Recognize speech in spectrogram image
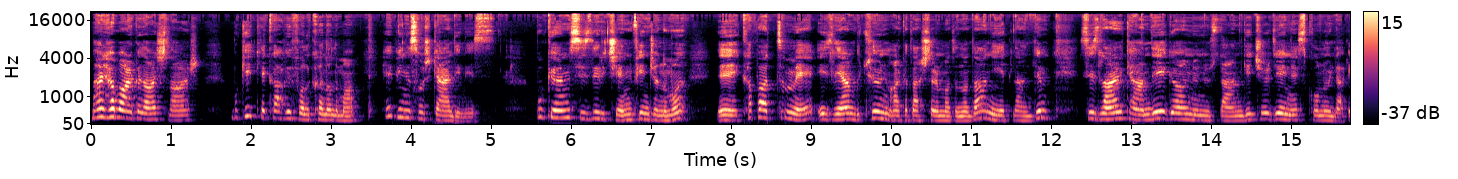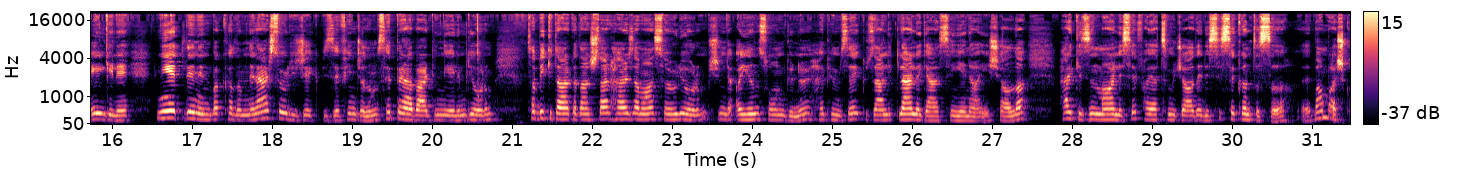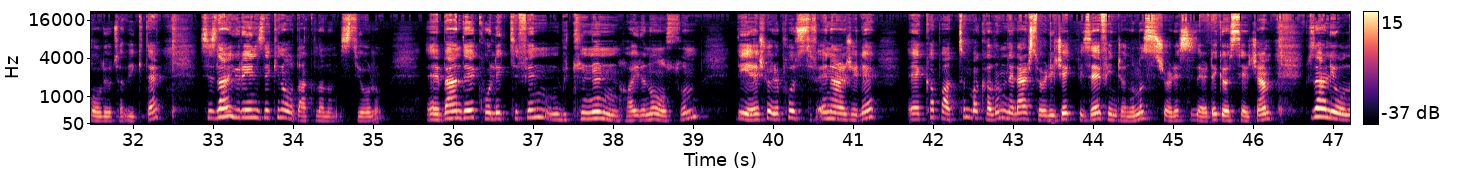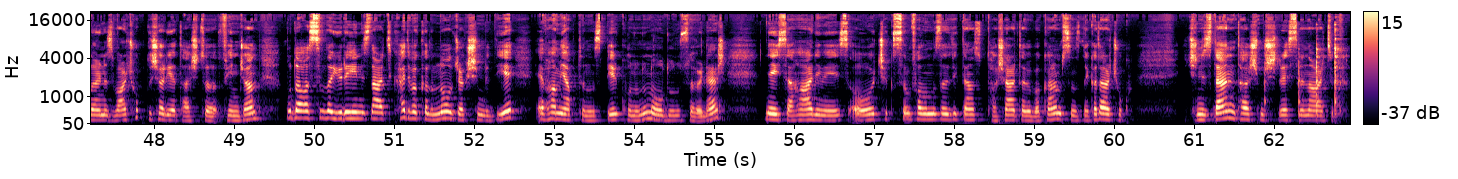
Merhaba arkadaşlar. Buketle Kahve Falı kanalıma hepiniz hoş geldiniz. Bugün sizler için fincanımı e, kapattım ve izleyen bütün arkadaşlarım adına da niyetlendim. Sizler kendi gönlünüzden geçirdiğiniz konuyla ilgili niyetlenin bakalım neler söyleyecek bize fincanımız hep beraber dinleyelim diyorum. Tabii ki de arkadaşlar her zaman söylüyorum. Şimdi ayın son günü hepimize güzelliklerle gelsin yeni ay inşallah. Herkesin maalesef hayat mücadelesi, sıkıntısı e, bambaşka oluyor tabii ki de. Sizler yüreğinizdekine odaklanın istiyorum. E, Ben de kolektifin bütünün hayrına olsun diye şöyle pozitif enerjiyle e, kapattım. Bakalım neler söyleyecek bize fincanımız. Şöyle sizlere de göstereceğim. Güzel yollarınız var. Çok dışarıya taştı fincan. Bu da aslında yüreğinizde artık hadi bakalım ne olacak şimdi diye evham yaptığınız bir konunun olduğunu söyler. Neyse halimiz o çıksın falımıza dedikten sonra taşar tabii bakar mısınız ne kadar çok içinizden taşmış resmen artık.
